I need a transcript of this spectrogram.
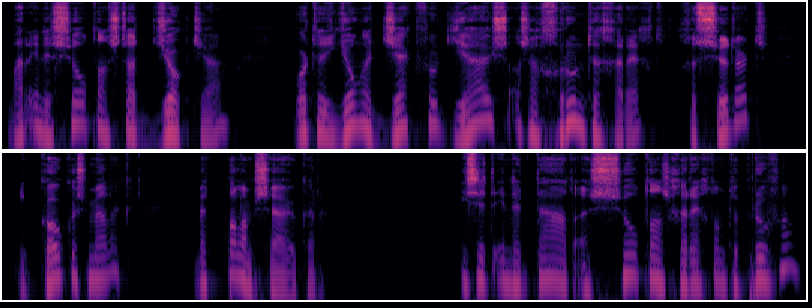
maar in de sultanstad Jogja wordt de jonge jackfruit juist als een groentegerecht gesudderd in kokosmelk met palmsuiker. Is het inderdaad een sultansgerecht om te proeven?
